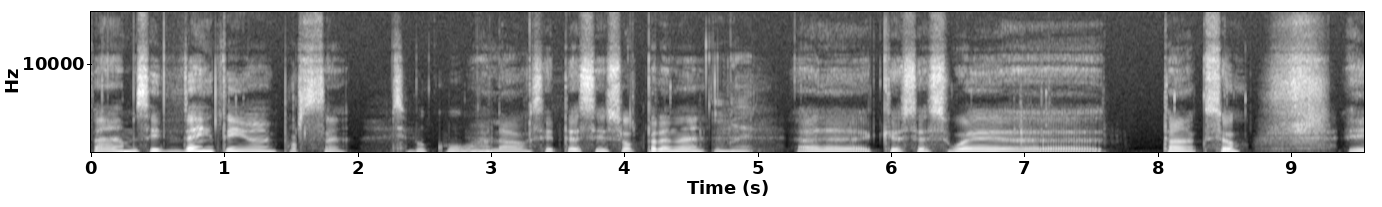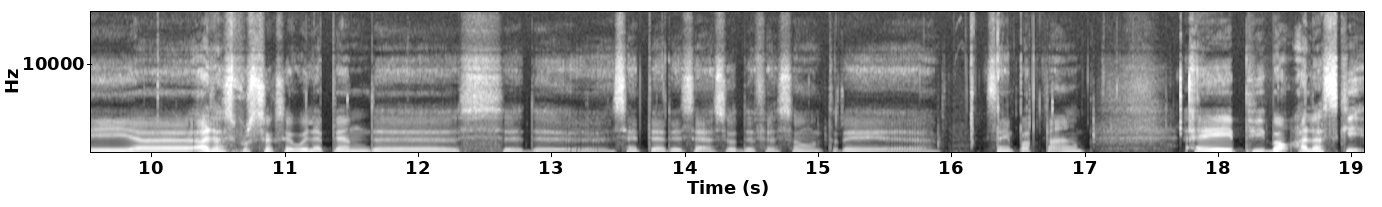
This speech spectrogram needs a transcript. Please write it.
femmes, c'est 21% c'est beaucoup. hein? Alors, c'est assez surprenant Ouais. Euh, que ce soit euh, tant que ça. Et euh, alors, c'est pour ça que ça vaut la peine de, de s'intéresser à ça de façon très importante. Et puis, bon, alors, ce qui,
